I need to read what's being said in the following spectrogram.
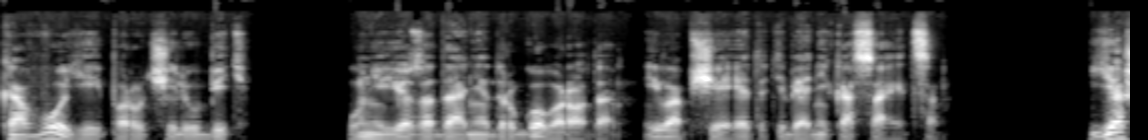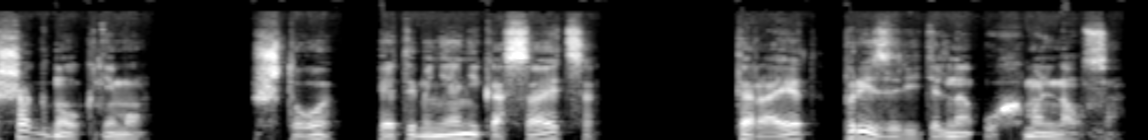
Кого ей поручили убить? У нее задание другого рода, и вообще это тебя не касается. Я шагнул к нему. «Что, это меня не касается?» Тараэт презрительно ухмыльнулся.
